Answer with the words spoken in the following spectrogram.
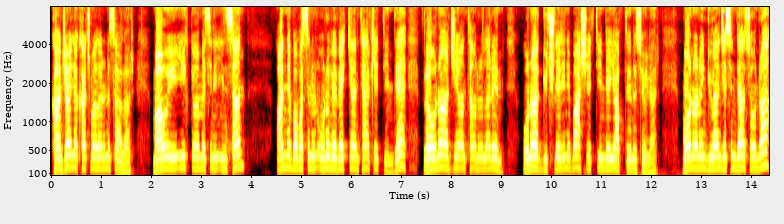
kancayla kaçmalarını sağlar. Maui ilk dövmesini insan, anne babasının onu bebekken terk ettiğinde ve ona acıyan tanrıların ona güçlerini bahşettiğinde yaptığını söyler. Mona'nın güvencesinden sonra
